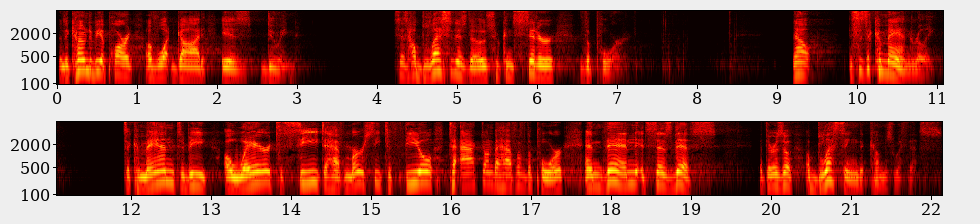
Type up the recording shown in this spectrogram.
and to come to be a part of what God is doing. He says, How blessed is those who consider the poor. Now, this is a command, really. It's a command to be aware, to see, to have mercy, to feel, to act on behalf of the poor. And then it says this that there is a, a blessing that comes with this.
